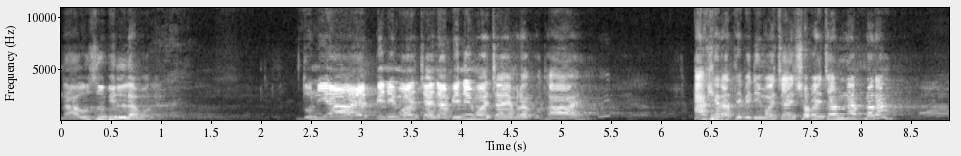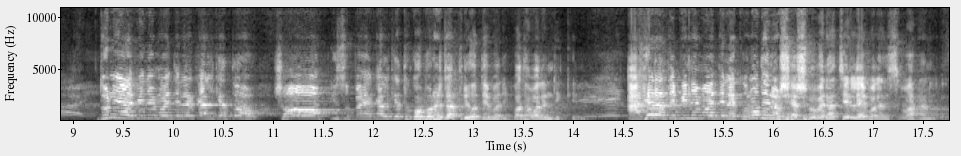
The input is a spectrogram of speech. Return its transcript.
না উজুবিল্লা বলে। দুনিয়ায় বিনিময় চাই না, বিনিময় চাই আমরা কোথায়? আখেরাতে বিনিময় চাই। সবাই চান না আপনারা? দুনিয়ায় বিনিময় দিলে কালকে তো সব কিছু পেয়ে কালকে তো কবরের যাত্রী হতে পারি। কথা বলেন ঠিক কিনা? আখেরাতে বিনিময় দিলে কোনোদিনও শেষ হবে না। চিল্লাই বলেন, সুবহানাল্লাহ।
